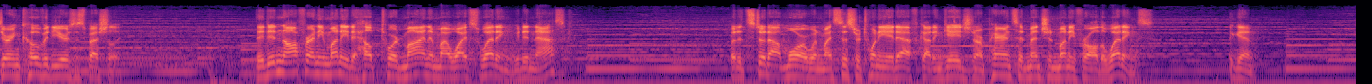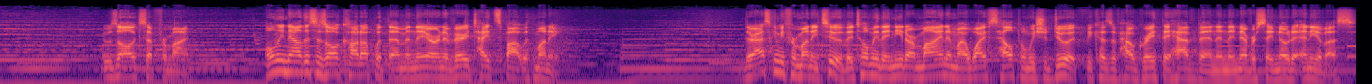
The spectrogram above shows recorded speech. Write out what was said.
during COVID years especially. They didn't offer any money to help toward mine and my wife's wedding. We didn't ask. But it stood out more when my sister 28F got engaged and our parents had mentioned money for all the weddings. Again, it was all except for mine. Only now this is all caught up with them and they are in a very tight spot with money. They're asking me for money too. They told me they need our mine and my wife's help and we should do it because of how great they have been and they never say no to any of us.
